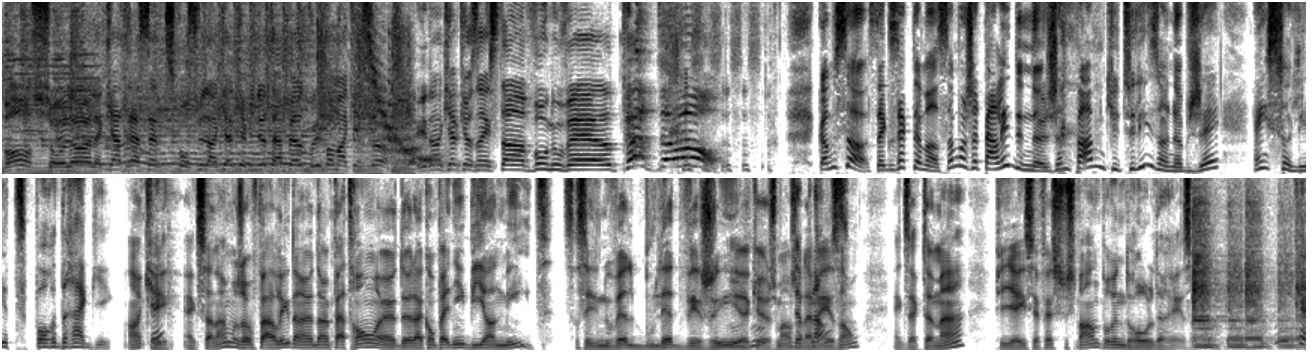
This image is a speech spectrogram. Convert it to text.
Bon ce show-là, le 4 à 7 qui se poursuit dans quelques minutes. Appel, vous voulez pas manquer ça. Et dans quelques instants, vos nouvelles. Pardon! Comme ça, c'est exactement ça. Moi, je vais te parler d'une jeune femme qui utilise un objet insolite pour draguer. OK, excellent. Moi, je vais vous parler d'un patron euh, de la compagnie Beyond Meat. Ça, c'est les nouvelles boulettes VG euh, Mhm. que je mange De à la plantes. maison. Exactement. Puis euh, il s'est fait suspendre pour une drôle de raison. OK.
